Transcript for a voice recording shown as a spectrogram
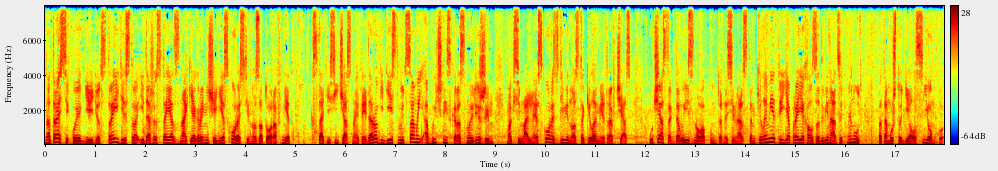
На трассе кое-где идет строительство и даже стоят знаки ограничения скорости, но заторов нет. Кстати, сейчас на этой дороге действует самый обычный скоростной режим. Максимальная скорость 90 км в час. Участок до выездного пункта на 17 километре я проехал за 12 минут, потому что делал съемку.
